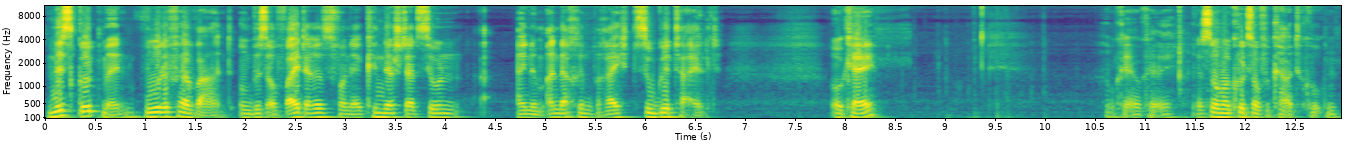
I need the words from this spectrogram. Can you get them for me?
Miss Goodman wurde verwarnt und bis auf weiteres von der Kinderstation einem anderen Bereich zugeteilt. Okay. Okay, okay. Jetzt noch mal kurz auf die Karte gucken.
